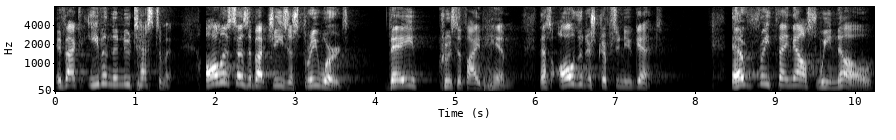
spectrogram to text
In fact, even the New Testament, all it says about Jesus, three words they crucified him. That's all the description you get. Everything else we know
